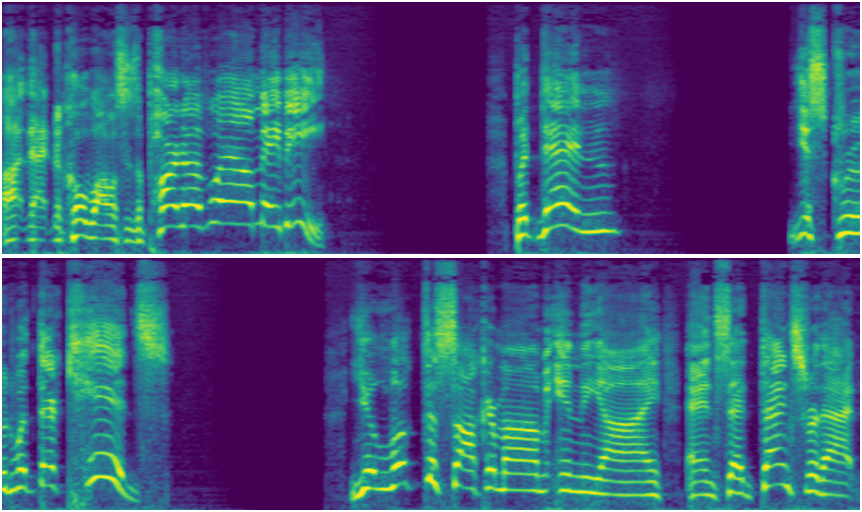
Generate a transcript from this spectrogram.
uh, that Nicolle Wallace is a part of, well, maybe. But then you screwed with their kids. You looked the soccer mom in the eye and said, Thanks for that.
